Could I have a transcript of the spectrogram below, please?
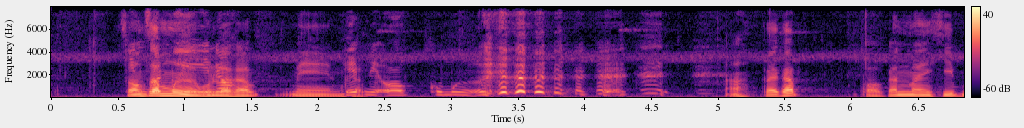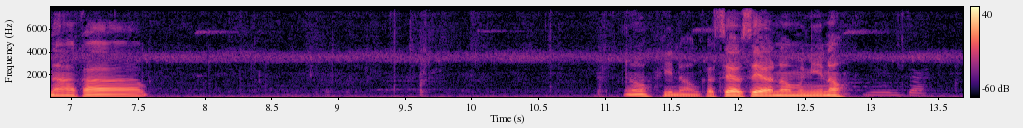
สองสามมือพุ่นแล้วครับแม่นเฮ็คดรับนี่ออกคู่มือ อะไปครับพอกันใหม่คลิปหน้าครับโอ้พี่น้องก็แซวๆเนาะมื้อนี้เนาะ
